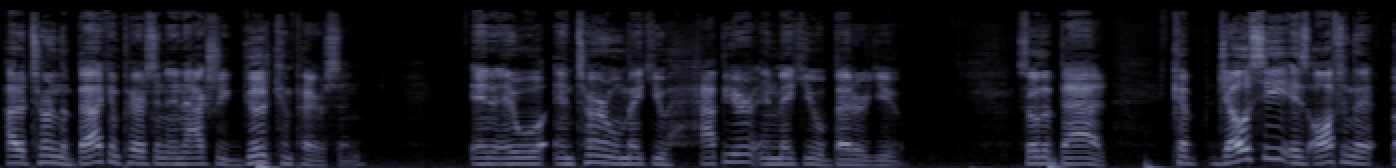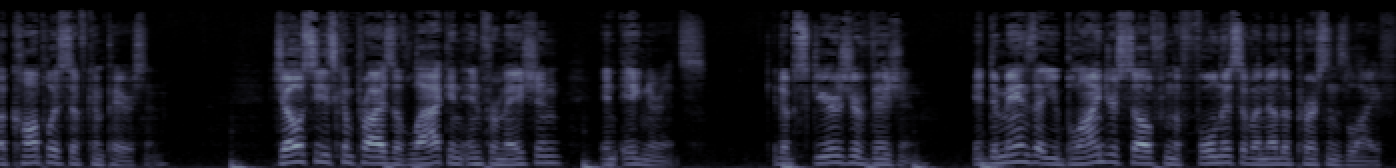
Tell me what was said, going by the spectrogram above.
how to turn the bad comparison into actually good comparison. And it will, in turn, will make you happier and make you a better you. So the bad. Jealousy is often the accomplice of comparison. Jealousy is comprised of lack in information and ignorance. It obscures your vision. It demands that you blind yourself from the fullness of another person's life.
